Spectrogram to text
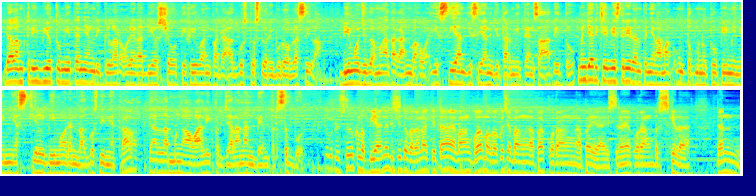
Dalam tribute to Mitten yang digelar oleh radio show TV One pada Agustus 2012 silam, Bimo juga mengatakan bahwa isian-isian gitar Mitten saat itu menjadi chemistry dan penyelamat untuk menutupi minimnya skill Bimo dan Bagus di netral dalam mengawali perjalanan band tersebut. Justru kelebihannya di situ karena kita emang gua sama bagus emang apa kurang apa ya istilahnya kurang berskill lah. Dan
